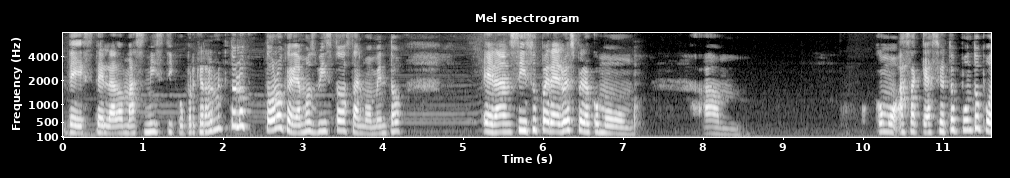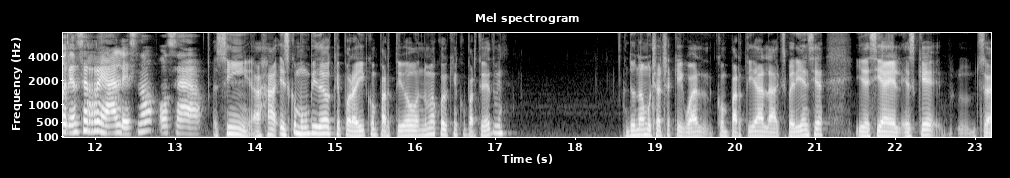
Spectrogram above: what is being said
de este lado más místico, porque realmente todo lo, todo lo que habíamos visto hasta el momento eran sí superhéroes, pero como am, como hasta que a cierto punto podrían ser reales, ¿no? O sea, Sí, ajá. Es como un video que por ahí compartió, no me acuerdo quién compartió Edwin. De una muchacha que igual compartía la experiencia y decía él, es que, o sea,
